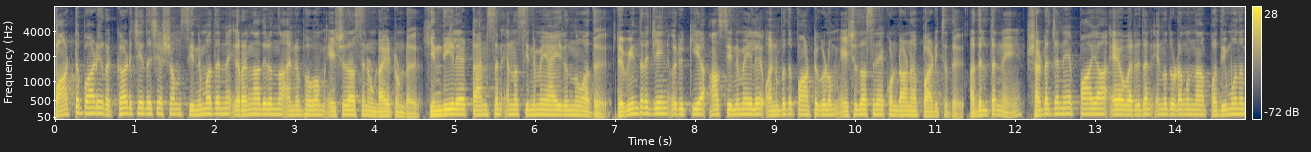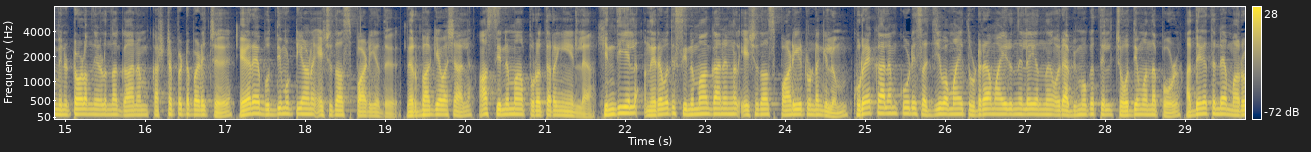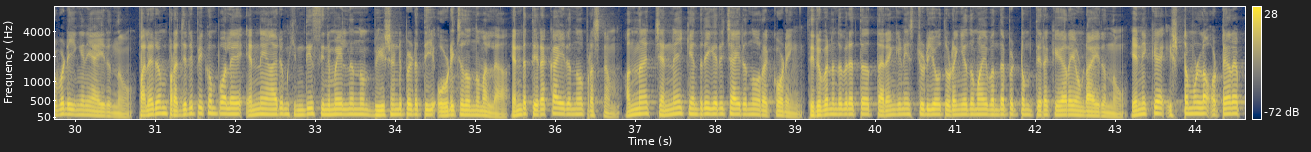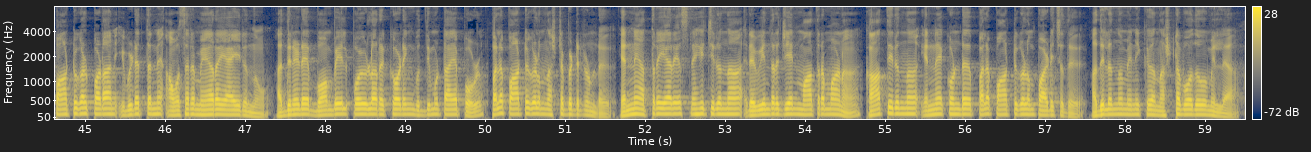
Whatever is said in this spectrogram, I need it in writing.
പാട്ട് പാടി റെക്കോർഡ് ചെയ്ത ശേഷം സിനിമ തന്നെ ഇറങ്ങാതിരുന്ന അനുഭവം യേശുദാസിന് ഉണ്ടായിട്ടുണ്ട്. ഹിന്ദിയിലെ ടാൻസൻ എന്ന സിനിമയായിരുന്നു അത്. രവീന്ദ്ര ജെയിൻ ഒരുക്കിയ ആ സിനിമയിലെ ഒൻപത് പാട്ടുകളും യേശുദാസിനെ കൊണ്ടാണ് പാടിച്ചത്. അതിൽ തന്നെ ഷഡജനെ പായ എ വരുതൻ എന്ന് തുടങ്ങുന്ന പതിമൂന്ന് മിനിറ്റോളം നീളുന്ന ഗാനം കഷ്ടപ്പെട്ട് പഠിച്ച് ഏറെ ബുദ്ധിമുട്ടിയാണ് യേശുദാസ് പാടിയത്. നിർഭാഗ്യവശാൽ ആ സിനിമ പുറത്തിറങ്ങിയില്ല. ഹിന്ദിയിൽ നിരവധി സിനിമാ ഗാനങ്ങൾ യേശുദാസ് പാടിയിട്ടുണ്ടെങ്കിലും കുറെ കാലം കൂടി സജീവമായി തുടരാമായിരുന്നില്ല എന്ന് ഒരു അഭിമുഖത്തിൽ ചോദ്യം വന്നപ്പോൾ അദ്ദേഹത്തിന്റെ മറുപടി ഇങ്ങനെയായിരുന്നു. പലരും പ്രചരിപ്പിക്കും പോലെ എന്നെ ആരും ഹിന്ദി സിനിമയിൽ നിന്നും ഭീഷണിപ്പെടുത്തി ഓടിച്ചതൊന്നുമല്ല. എന്റെ തിരക്കായിരുന്നു പ്രശ്നം. അന്ന് ചെന്നൈ കേന്ദ്രീകരിച്ചായിരുന്നു റെക്കോർഡിംഗ് തിരുവനന്തപുരത്ത് തരങ്കിണി സ്റ്റുഡിയോ തുടങ്ങിയതുമായി ബന്ധപ്പെട്ടും തിരക്കേറെയുണ്ടായിരുന്നു. എനിക്ക് ഇഷ്ടമുള്ള ഒട്ടേറെ പാട്ടുകൾ പാടാൻ ഇവിടെ തന്നെ അവസരമേറെയായിരുന്നു. അതിനിടെ ബോംബെയിൽ പോയുള്ള റെക്കോർഡിംഗ് ബുദ്ധിമുട്ടായപ്പോൾ പല പാട്ടുകളും നഷ്ടപ്പെട്ടിട്ടുണ്ട്. എന്നെ അത്രയേറെ സ്നേഹിച്ചിരുന്ന രവീന്ദ്ര ജെയിൻ മാത്രമാണ് കാത്തിരുന്ന് എന്നെ കൊണ്ട് പല പാട്ടുകളും പാടിച്ചത്. അതിലൊന്നും എനിക്ക് നഷ്ടബോധവുമില്ല.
